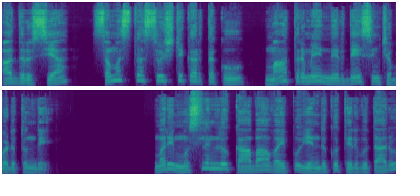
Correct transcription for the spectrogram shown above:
అదృశ్య సమస్త సృష్టికర్తకు మాత్రమే నిర్దేశించబడుతుంది. మరి ముస్లింలు కాబా వైపు ఎందుకు తిరుగుతారు?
